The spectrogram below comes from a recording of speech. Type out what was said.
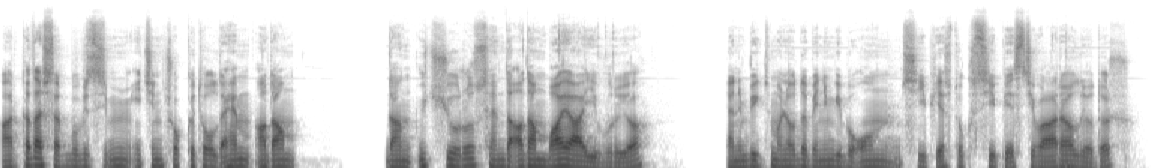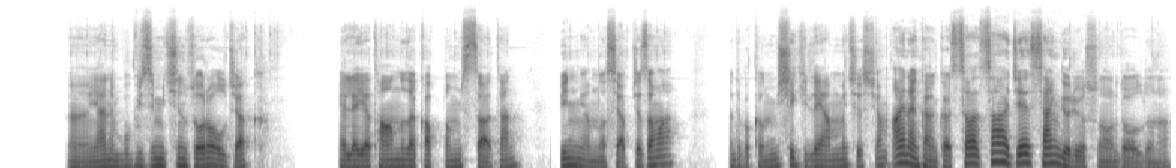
Arkadaşlar bu bizim için çok kötü oldu. Hem adamdan 3 yiyoruz hem de adam bayağı iyi vuruyor. Yani büyük ihtimalle o da benim gibi 10 CPS 9 CPS civarı alıyordur. Ee, yani bu bizim için zor olacak. Hele yatağını da kaplamış zaten. Bilmiyorum nasıl yapacağız ama hadi bakalım bir şekilde yanmaya çalışacağım. Aynen kanka sa- sadece sen görüyorsun orada olduğunu.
